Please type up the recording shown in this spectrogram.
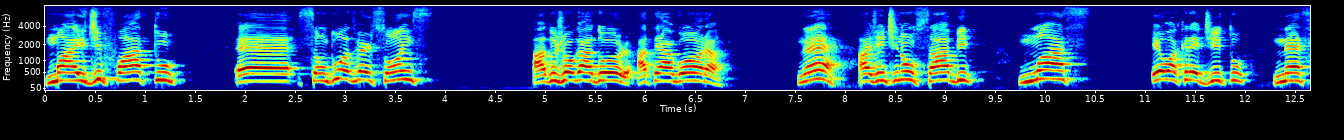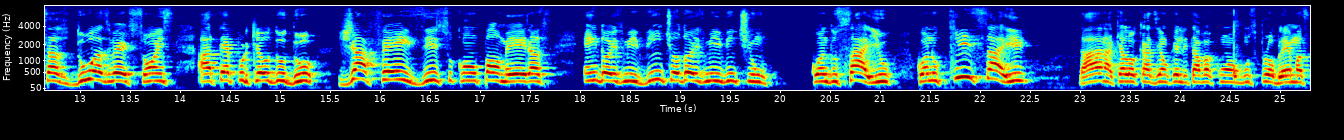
mas de fato, é, são duas versões, a do jogador até agora, né, a gente não sabe, mas eu acredito nessas duas versões, até porque o Dudu já fez isso com o Palmeiras em 2020 ou 2021, quando saiu, quando quis sair, tá? Naquela ocasião que ele estava com alguns problemas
